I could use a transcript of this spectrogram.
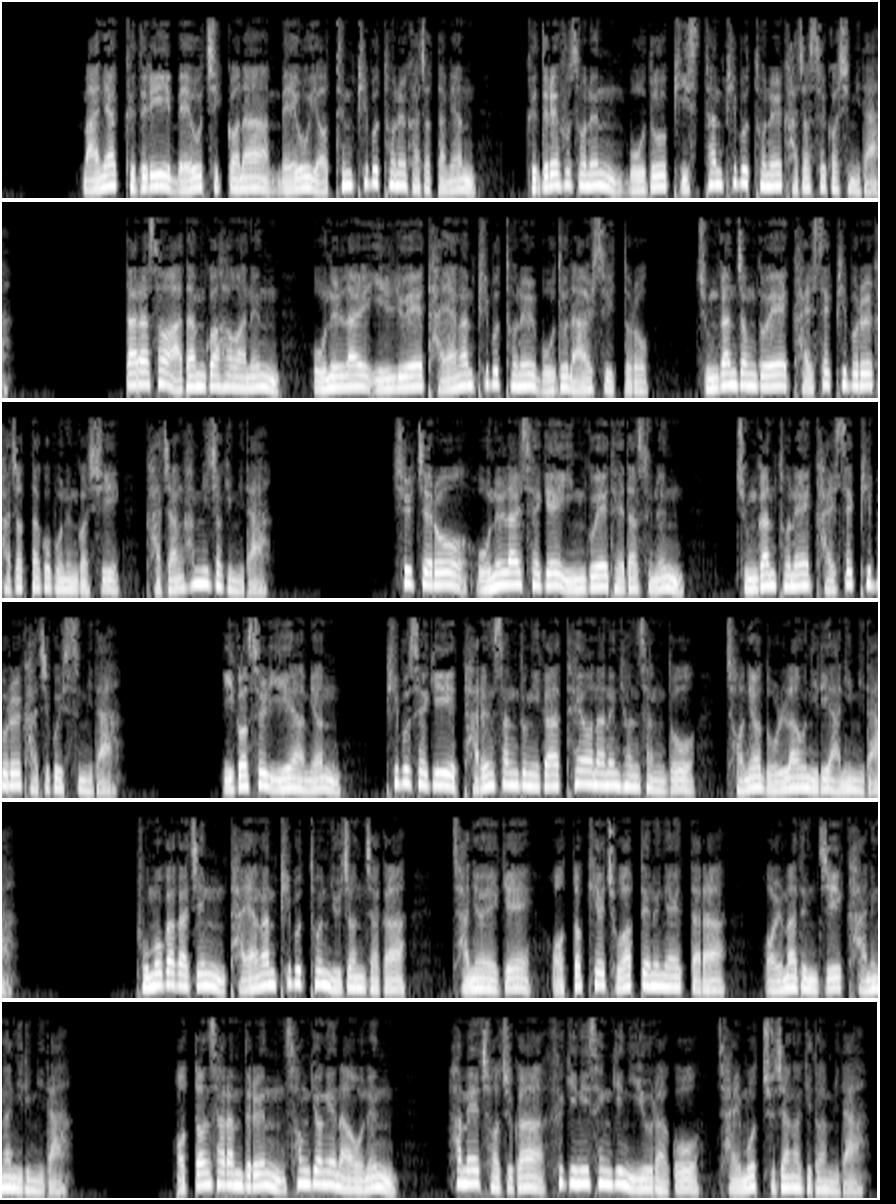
만약 그들이 매우 짙거나 매우 옅은 피부톤을 가졌다면 그들의 후손은 모두 비슷한 피부톤을 가졌을 것입니다. 따라서 아담과 하와는 오늘날 인류의 다양한 피부톤을 모두 낳을 수 있도록 중간 정도의 갈색 피부를 가졌다고 보는 것이 가장 합리적입니다. 실제로 오늘날 세계 인구의 대다수는 중간 톤의 갈색 피부를 가지고 있습니다. 이것을 이해하면 피부색이 다른 쌍둥이가 태어나는 현상도 전혀 놀라운 일이 아닙니다. 부모가 가진 다양한 피부톤 유전자가 자녀에게 어떻게 조합되느냐에 따라 얼마든지 가능한 일입니다. 어떤 사람들은 성경에 나오는 함의 저주가 흑인이 생긴 이유라고 잘못 주장하기도 합니다.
